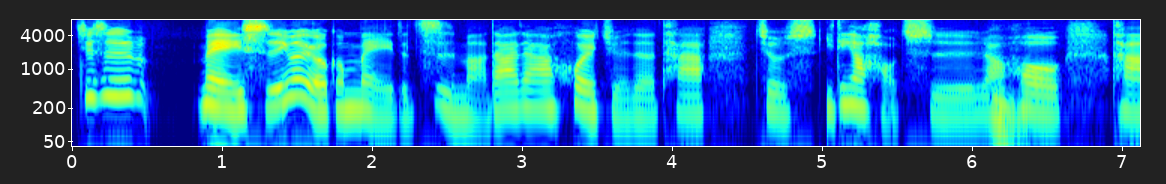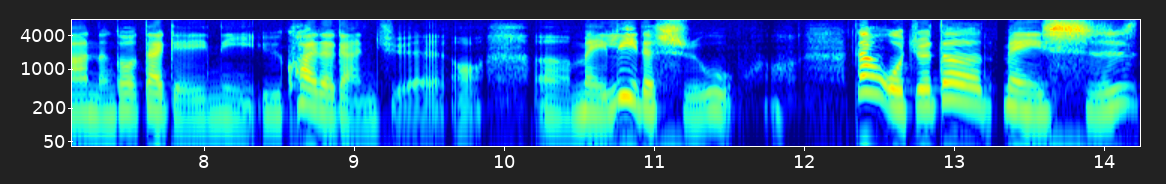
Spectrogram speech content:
其实美食因为有个美的字嘛，大家会觉得它就是一定要好吃，然后它能够带给你愉快的感觉哦，呃，美丽的食物哦。但我觉得美食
